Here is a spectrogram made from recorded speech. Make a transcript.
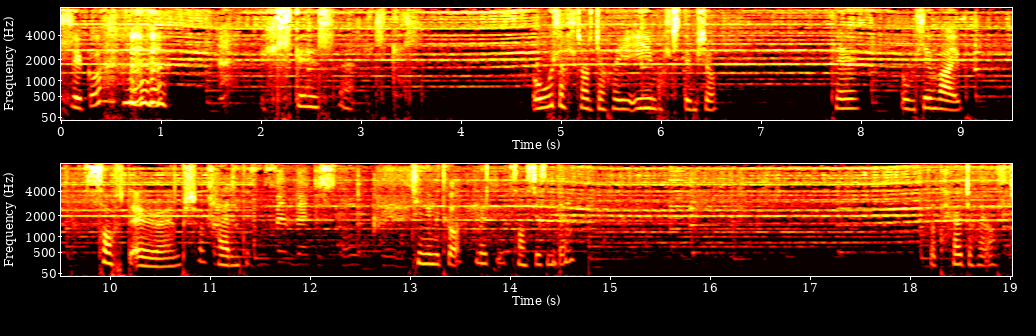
Эхлэхгүй. эхлэгээл Өвөл болчоор жоох ийм болчт юм шүү. Тэ өвлийн vibe soft era юм шиг. харин тэ. Чиний мэдгөө Мэднэ. сонсч байсан За дахиад жоох явуулч.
